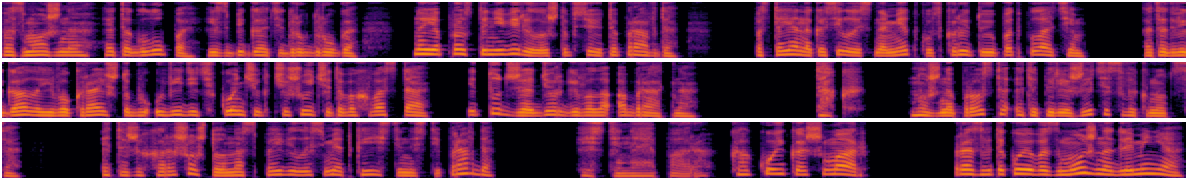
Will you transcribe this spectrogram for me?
Возможно, это глупо — избегать друг друга, но я просто не верила, что все это правда. Постоянно косилась на метку, скрытую под платьем, отодвигала его край, чтобы увидеть кончик чешуйчатого хвоста, и тут же отдергивала обратно. Так, нужно просто это пережить и свыкнуться. Это же хорошо, что у нас появилась метка истинности, правда? Истинная пара. Какой кошмар! Разве такое возможно для меня?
